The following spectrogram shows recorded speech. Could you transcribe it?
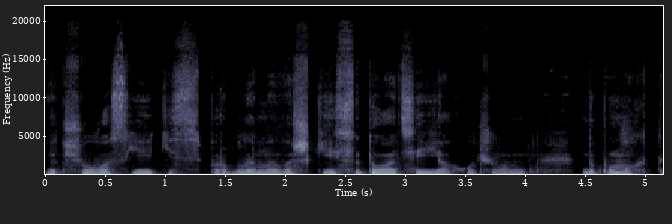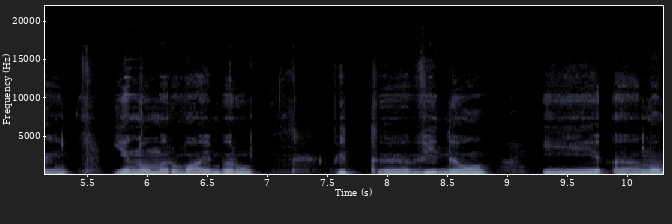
Якщо у вас є якісь проблеми, важкі ситуації, я хочу вам допомогти. Є номер вайберу під е, відео і, е,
